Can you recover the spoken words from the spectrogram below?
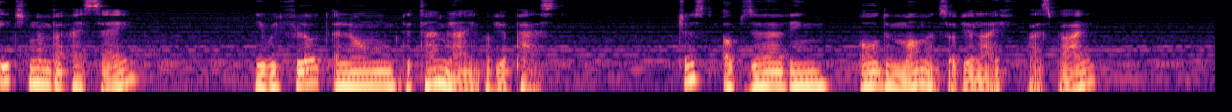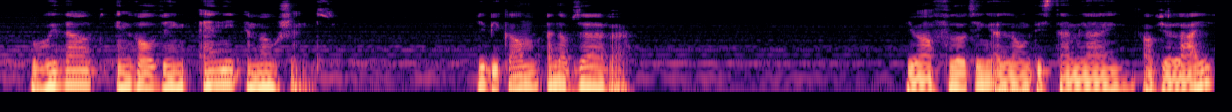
each number I say, you will float along the timeline of your past, just observing all the moments of your life pass by, without involving any emotions. You become an observer. You are floating along this timeline of your life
